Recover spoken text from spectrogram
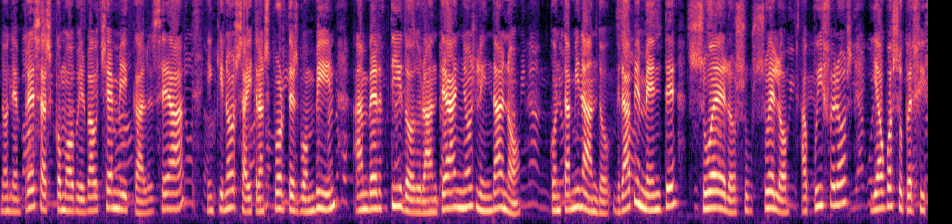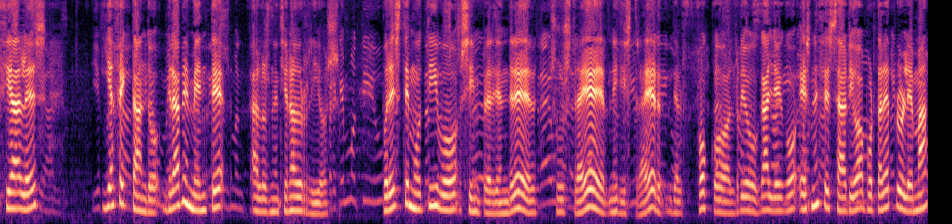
donde empresas como Bilbao Chemical S.A., Inquinosa y Transportes Bombín han vertido durante años lindano, contaminando gravemente suelo, subsuelo, acuíferos y aguas superficiales y afectando gravemente a los mencionados ríos. Por este motivo, sin pretender sustraer ni distraer del foco al río Gallego, es necesario abordar el problema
